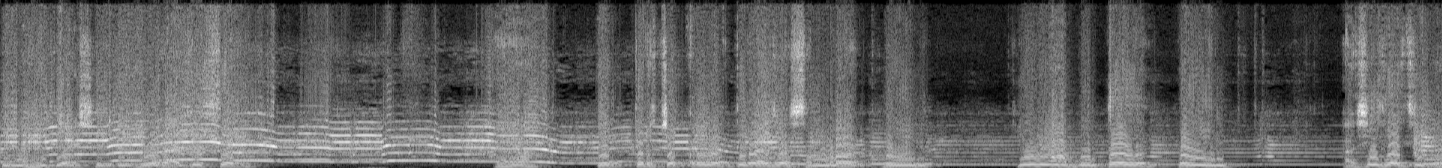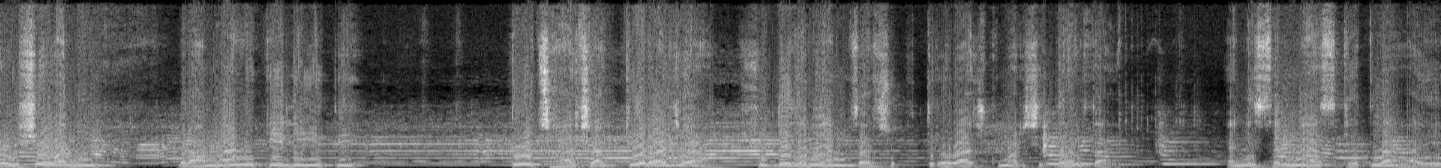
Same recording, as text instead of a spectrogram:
ती माहिती अशी की हे राजेश्वर हा एकतर चक्रवर्ती राजा सम्राट होईल किंवा बुद्ध होईल अशी ज्याची भविष्यवाणी ब्राह्मणाने केली होती तोच हा शाक्य राजा शुद्धधन यांचा सुपुत्र राजकुमार सिद्धार्थ यांनी संन्यास घेतला आहे.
